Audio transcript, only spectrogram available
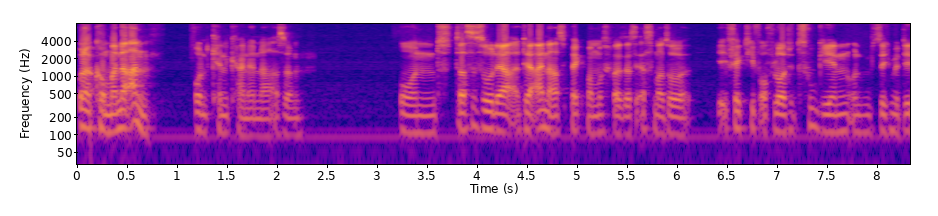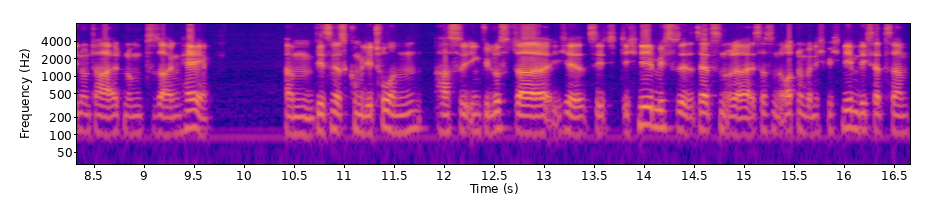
Und dann kommt man da an und kennt keine Nase. Und das ist so der, der eine Aspekt. Man muss quasi das erstmal so effektiv auf Leute zugehen und sich mit denen unterhalten, um zu sagen, hey, ähm, wir sind jetzt Kommilitonen, hast du irgendwie Lust, da hier dich neben mich zu setzen oder ist das in Ordnung, wenn ich mich neben dich setze?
